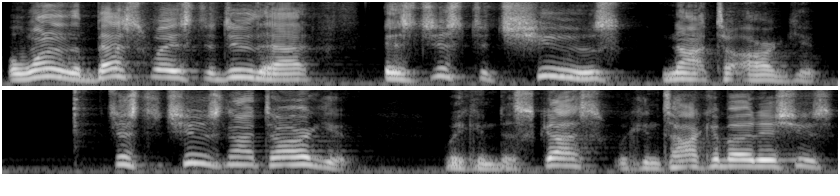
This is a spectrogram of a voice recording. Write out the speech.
Well, one of the best ways to do that is just to choose not to argue. Just to choose not to argue. We can discuss, we can talk about issues,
